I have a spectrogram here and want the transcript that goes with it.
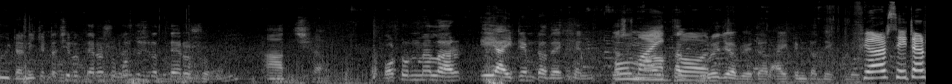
দুইটা নিচেটা ছিল তেরোশো পঞ্চাশ এটা তেরোশো। আচ্ছা কটন মেলার এই আইটেমটা দেখেন ও মাই মাথা ঘুরে যাবে এটার আইটেমটা দেখলে। ফেয়ার্স এটার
